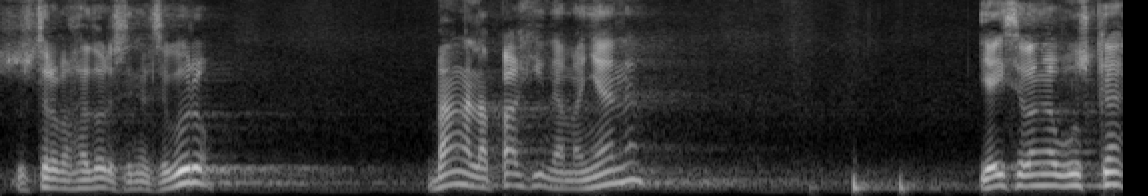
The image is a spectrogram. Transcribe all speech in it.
sus trabajadores en el seguro van a la página mañana y ahí se van a buscar.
